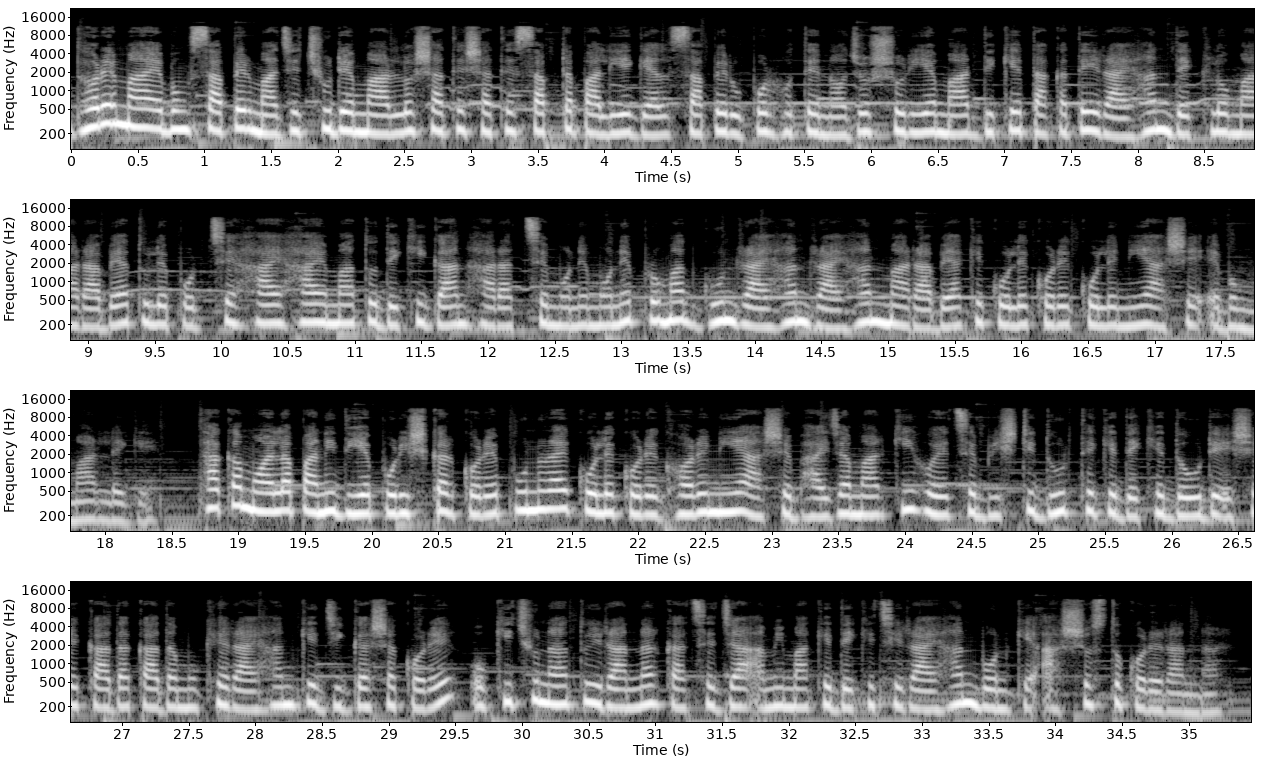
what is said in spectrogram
ধরে মা এবং সাপের মাঝে ছুড়ে মারল, সাথে সাথে সাপটা পালিয়ে গেল। সাপের উপর হতে নজর সরিয়ে মার দিকে তাকাতেই রায়হান দেখল, মা রাবেয়া তুলে পড়ছে। হায় হায়, মা তো দেখি গান হারাচ্ছে। মনে মনে প্রমাদ গুণ রায়হান রায়হান মা রাবেয়াকে কোলে করে কোলে নিয়ে আসে এবং মার লেগে। থাকা ময়লা পানি দিয়ে পরিষ্কার করে পুনরায় কোলে করে ঘরে নিয়ে আসে ভাইজা মার কি হয়েছে? বৃষ্টি দূর থেকে দেখে দৌড়ে এসে কাদা কাদা মুখে রায়হানকে জিজ্ঞাসা করে, ও কিছু না, তুই রান্নার কাছে যা। আমি মাকে দেখেছি, রায়হান বোনকে আশ্বস্ত করে রান্নার।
